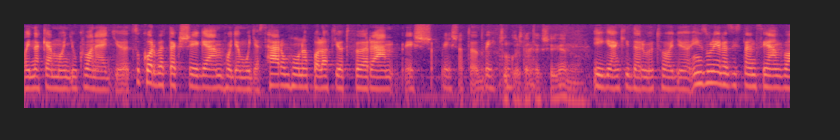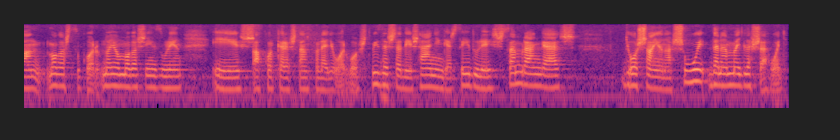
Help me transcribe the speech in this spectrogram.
hogy nekem mondjuk van egy cukorbetegségem, hogy amúgy ez három hónap alatt jött föl rám, és, és a többi. Cukorbetegséged van? Igen, kiderült, hogy inzulinrezisztenciám van, magas cukor, nagyon magas inzulin, és akkor kerestem fel egy orvost. Vízesedés, hányinger, szédülés, szemrángás, gyorsan jön a súly, de nem megy le sehogy.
